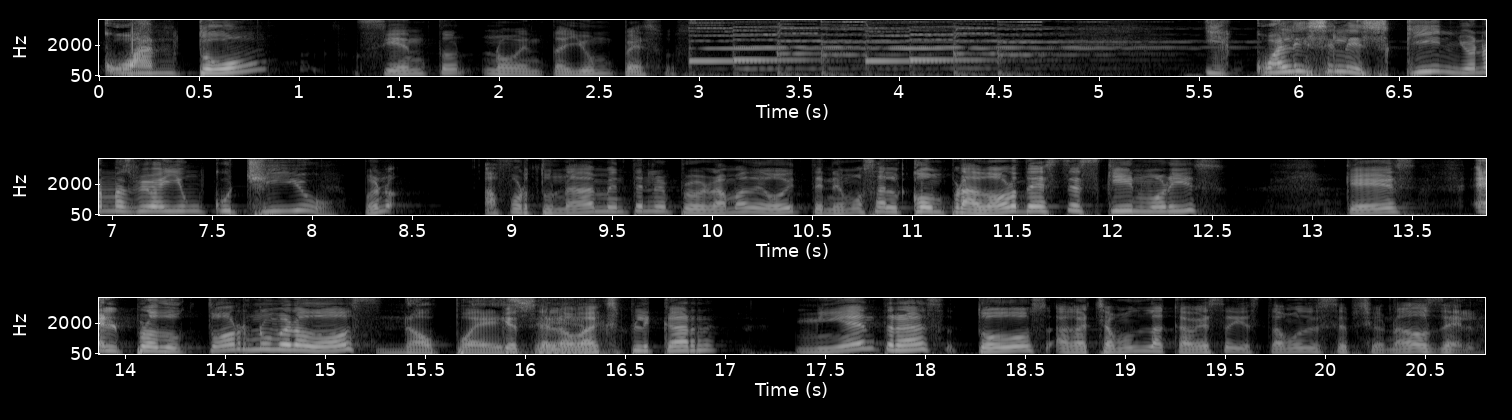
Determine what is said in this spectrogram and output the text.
cuánto? 191 pesos. ¿Y cuál es el skin? Yo nada más veo ahí un cuchillo. Bueno, afortunadamente en el programa de hoy tenemos al comprador de este skin, Maurice, que es el productor número 2, No puede que ser. te lo va a explicar mientras todos agachamos la cabeza y estamos decepcionados de él.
